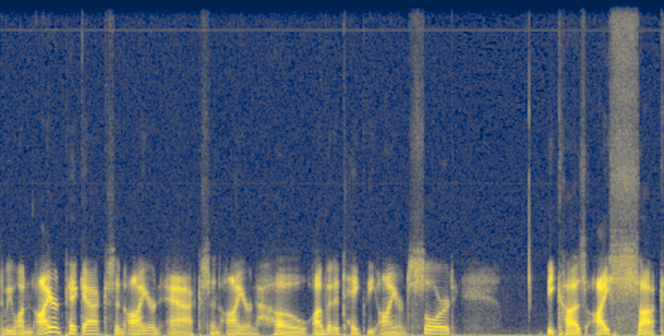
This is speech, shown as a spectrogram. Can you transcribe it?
Do we want an iron pickaxe, an iron axe, an iron hoe? I'm going to take the iron sword because I suck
